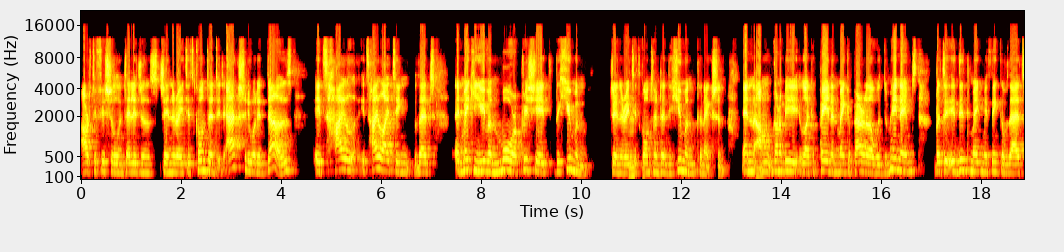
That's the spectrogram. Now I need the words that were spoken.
artificial intelligence generated content it actually what it does it's high it's highlighting that and making you even more appreciate the human generated mm-hmm. content and the human connection. And mm-hmm. I'm gonna be like a pain and make a parallel with domain names, but it, it, did make me think of that.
